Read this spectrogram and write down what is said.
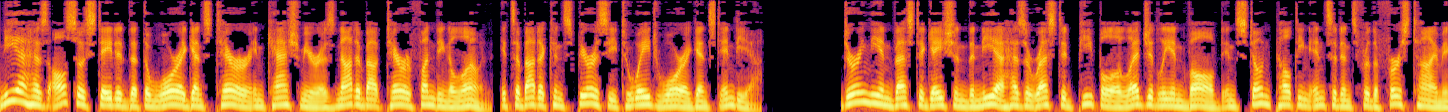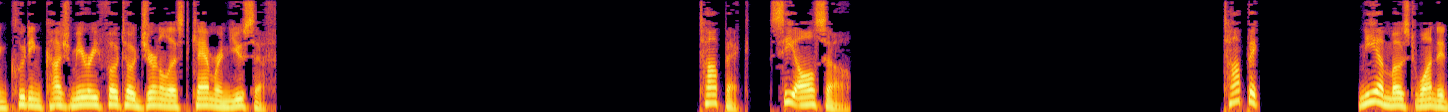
NIA has also stated that the war against terror in Kashmir is not about terror funding alone, it's about a conspiracy to wage war against India. During the investigation the NIA has arrested people allegedly involved in stone pelting incidents for the first time including Kashmiri photojournalist Kamran Yusuf. See also NIA Most Wanted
